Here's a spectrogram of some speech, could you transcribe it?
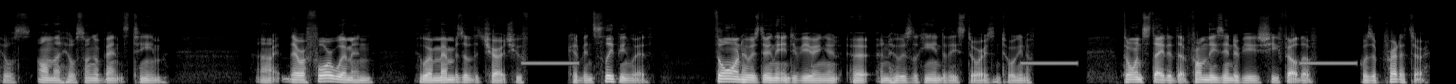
Hills- on the Hillsong events team? Uh, there were four women who were members of the church who had been sleeping with. Thorne, who was doing the interviewing and, uh, and who was looking into these stories and talking to Thorne stated that from these interviews, she felt that was a predator,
